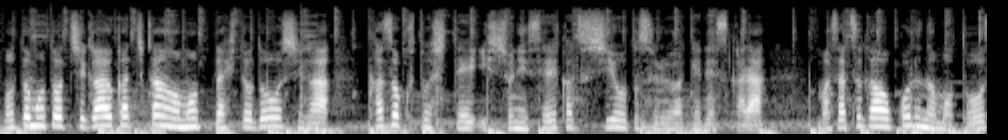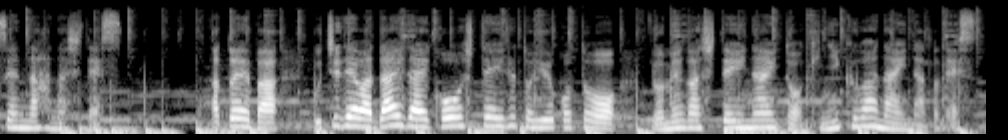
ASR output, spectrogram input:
もともと違う価値観を持った人同士が家族として一緒に生活しようとするわけですから摩擦が起こるのも当然な話です。例えばうちでは代々こうしているということを嫁がしていないと気に食わないなどです。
